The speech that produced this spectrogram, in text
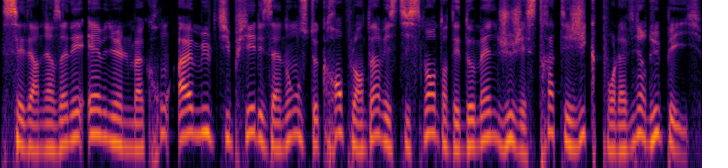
Ces dernières années, Emmanuel Macron a multiplié les annonces de grands plans d'investissement dans des domaines jugés stratégiques pour l'avenir du pays.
